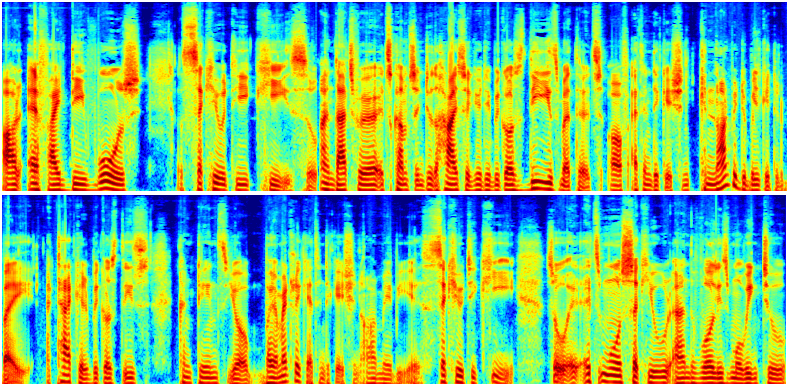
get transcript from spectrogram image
or FIDO's security keys. So, and that's where it comes into the high security because these methods of authentication cannot be duplicated by attacker because these contains your biometric authentication or maybe a security key. So it's more secure and the world is moving to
